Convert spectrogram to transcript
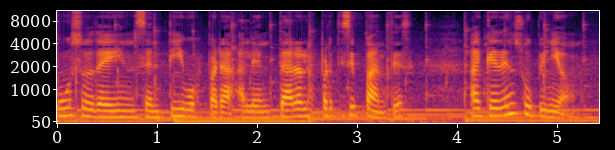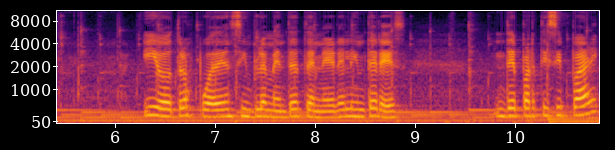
uso de incentivos para alentar a los participantes a que den su opinión y otros pueden simplemente tener el interés de participar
